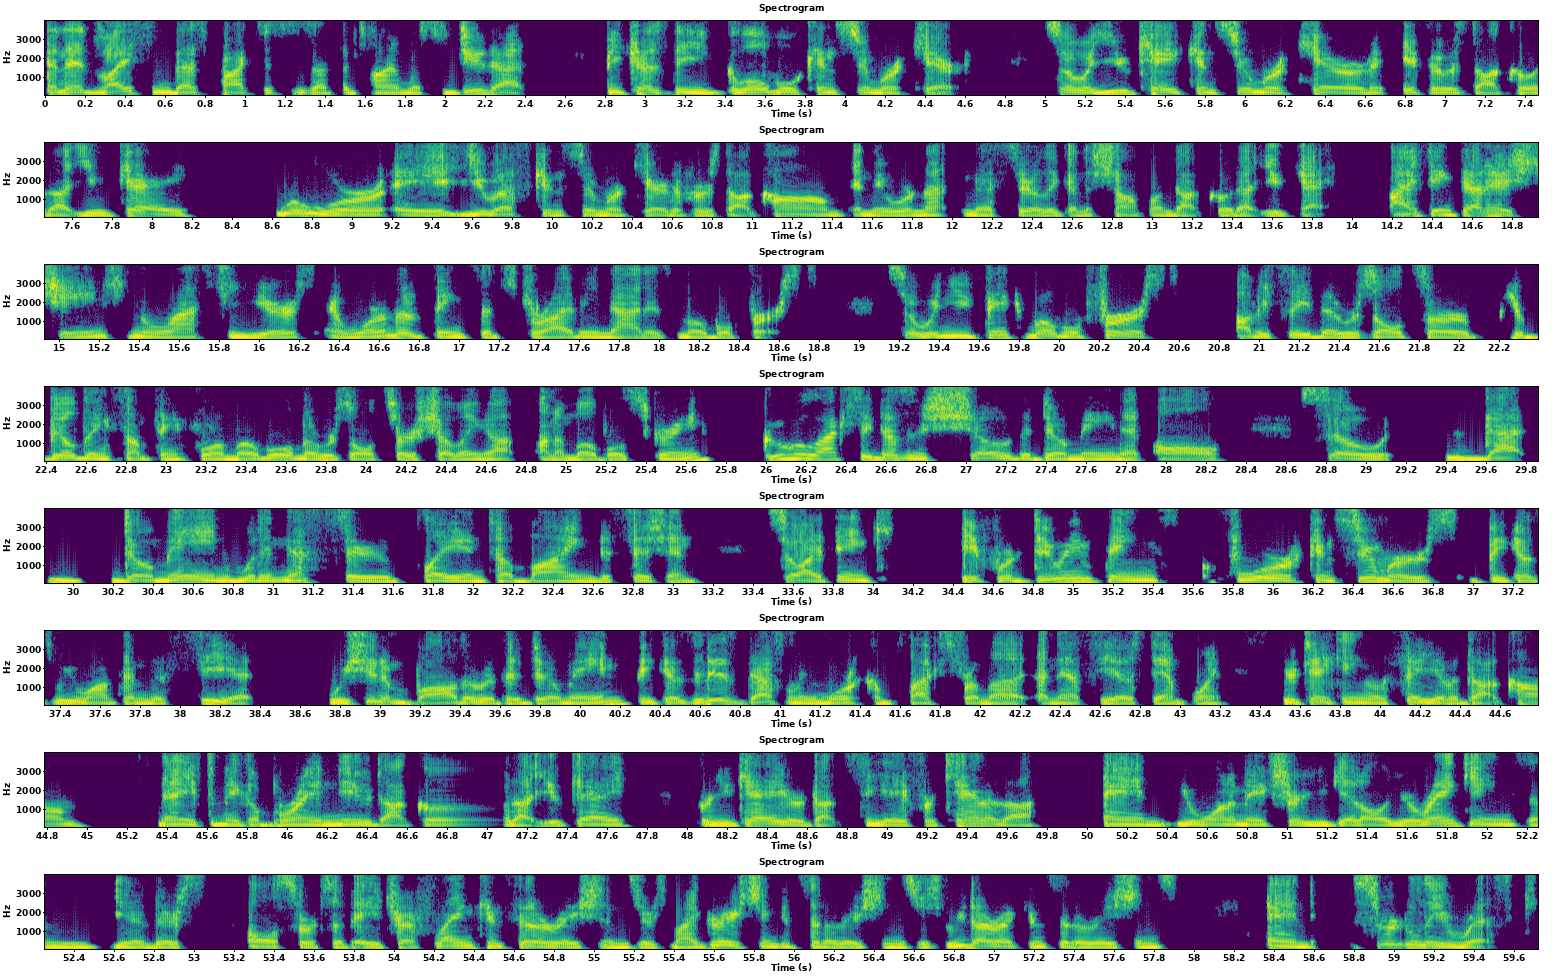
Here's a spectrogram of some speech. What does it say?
And the advice and best practices at the time was to do that because the global consumer cared. So a UK consumer cared if it was .co.uk or a US consumer cared if it was .com and they were not necessarily going to shop on .co.uk. I think that has changed in the last few years. And one of the things that's driving that is mobile first. So when you think mobile first, obviously the results are you're building something for mobile and the results are showing up on a mobile screen. Google actually doesn't show the domain at all. So that domain wouldn't necessarily play into a buying decision. So I think if we're doing things for consumers because we want them to see it, we shouldn't bother with a domain because it is definitely more complex from a, an SEO standpoint. You're taking, let's say you have a .com, now you have to make a brand new .co.uk for UK or .ca for Canada. And you want to make sure you get all your rankings and, you know, there's all sorts of hreflang considerations. There's migration considerations. There's redirect considerations and certainly risk.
